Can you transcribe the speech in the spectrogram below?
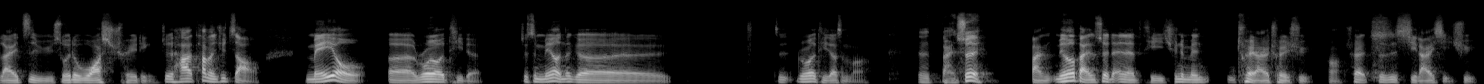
来自于所谓的 Wash Trading，就是他他们去找没有呃 Royalty 的，就是没有那个这 Royalty 叫什么？呃，版税版没有版税的 NFT 去那边 trade 来 trade 去啊，trade 就是洗来洗去。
